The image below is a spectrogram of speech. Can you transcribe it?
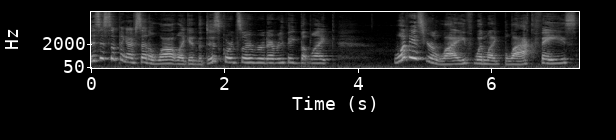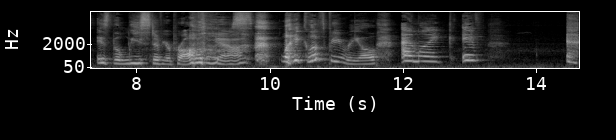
this is something i've said a lot like in the discord server and everything but like what is your life when like blackface is the least of your problems Yeah. like let's be real and like if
